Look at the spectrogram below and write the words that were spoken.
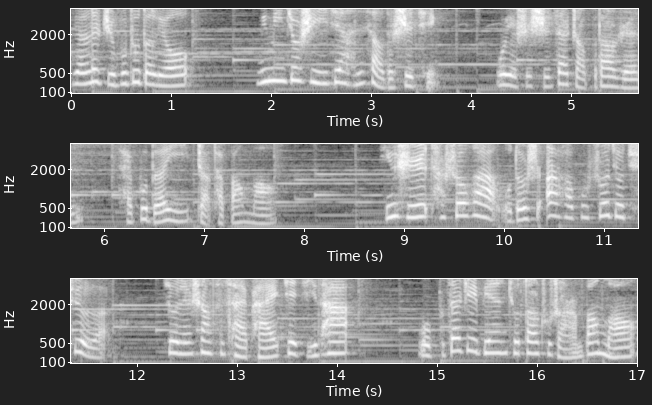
眼泪止不住的流，明明就是一件很小的事情，我也是实在找不到人，才不得已找他帮忙。平时他说话，我都是二话不说就去了，就连上次彩排借吉他，我不在这边就到处找人帮忙，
